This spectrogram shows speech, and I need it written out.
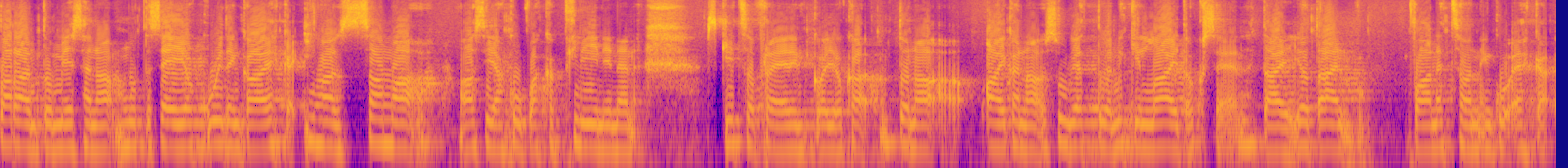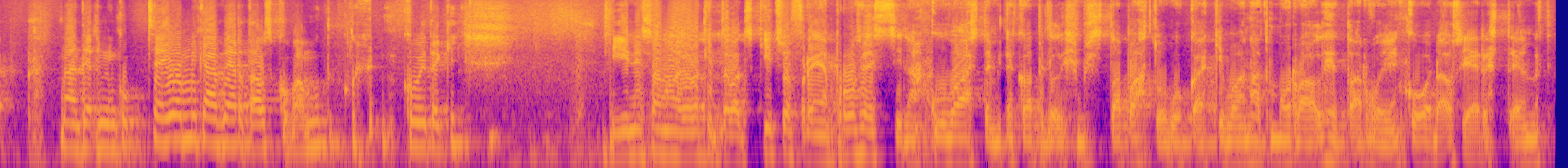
parantumisena, mutta se ei ole kuitenkaan ehkä ihan sama asia kuin vaikka kliininen skitsofreenikko, joka tuona aikana suljettu jonnekin laitokseen tai jotain vaan että se on niin kuin ehkä, mä en tiedä, niin kuin, se ei ole mikään vertauskuva, mutta kuitenkin. Niin ne sanoo jollakin tavalla, että prosessina kuvaa sitä, mitä kapitalismissa tapahtuu, kun kaikki vanhat moraaliset arvojen koodausjärjestelmät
